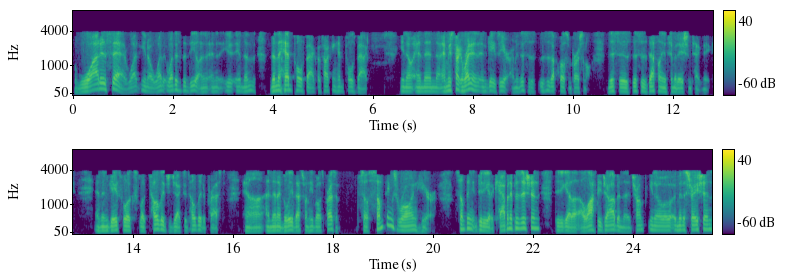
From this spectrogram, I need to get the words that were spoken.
What is said? What you know? What what is the deal? And, and, and then then the head pulls back. The talking head pulls back. You know, and then uh, I mean, he's talking right in, in Gaetz' ear. I mean, this is this is up close and personal. This is this is definitely intimidation technique. And then Gaetz looks look totally dejected, totally depressed, uh, and then I believe that's when he votes present. So something's wrong here. Something did he get a cabinet position? Did he get a, a lofty job in the Trump, you know, administration?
